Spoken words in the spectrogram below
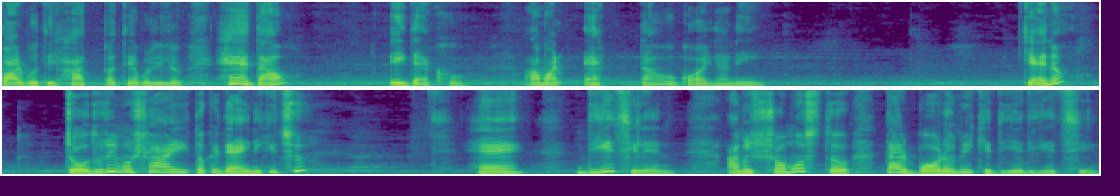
পার্বতী হাত পাতিয়া বলিল হ্যাঁ দাও। এই দেখো, আমার একটাও গয়না নেই। কেন? চৌধুরী মশাই তোকে দেয়নি কিছু? হ্যাঁ দিয়েছিলেন। আমি সমস্ত তার বড় মেয়েকে দিয়ে দিয়েছি।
